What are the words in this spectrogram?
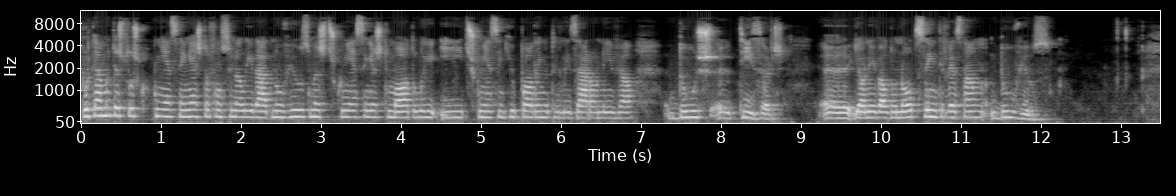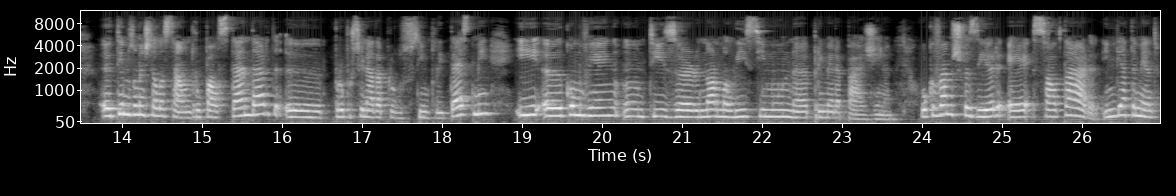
porque há muitas pessoas que conhecem esta funcionalidade no Views, mas desconhecem este módulo e, e desconhecem que o podem utilizar ao nível dos uh, teasers uh, e ao nível do Node sem intervenção do Views. Uh, temos uma instalação Drupal Standard uh, proporcionada pelo Simply Test Me e, uh, como veem, um teaser normalíssimo na primeira página. O que vamos fazer é saltar imediatamente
